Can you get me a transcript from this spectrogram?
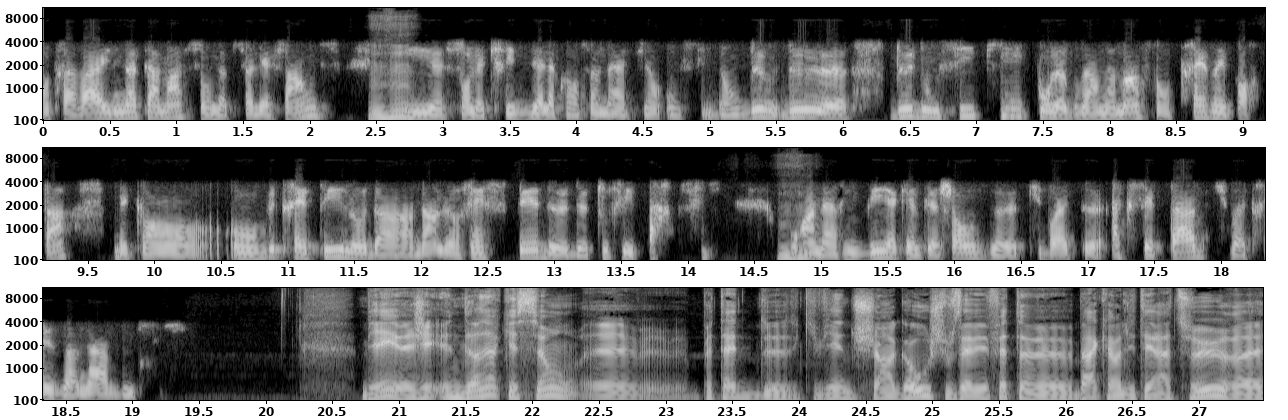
on travaille notamment sur l'obsolescence Mhm. et euh, sur le crédit à la consommation aussi. Donc, deux, deux, euh, deux dossiers qui, pour le gouvernement, sont très importants, mais qu'on on veut traiter là, dans, dans le respect de, de toutes les parties pour Mhm. en arriver à quelque chose euh, qui va être acceptable, qui va être raisonnable aussi. Bien, euh, j'ai une dernière question, euh, peut-être de- qui vient du champ gauche. Vous avez fait un bac en littérature. euh,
